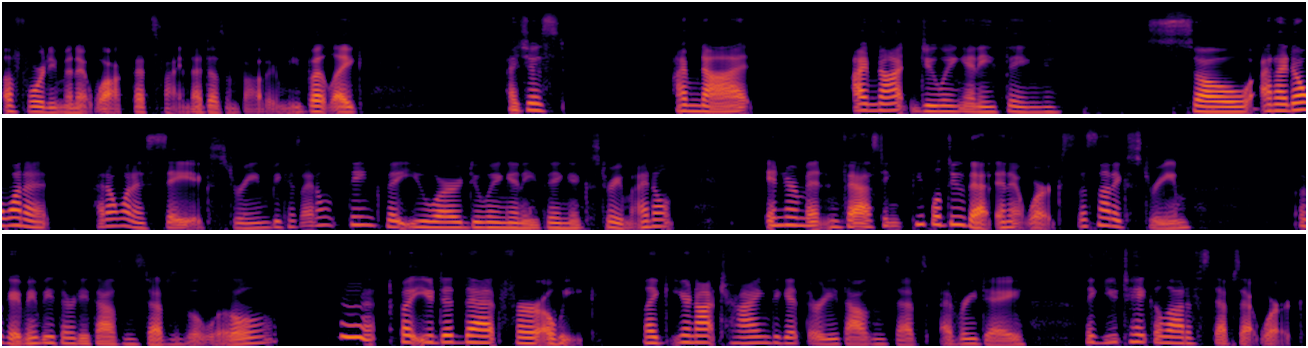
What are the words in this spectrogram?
a 40 minute walk. That's fine. That doesn't bother me. But like I just I'm not I'm not doing anything so and I don't want to I don't want to say extreme because I don't think that you are doing anything extreme. I don't intermittent fasting, people do that and it works. That's not extreme. Okay, maybe 30,000 steps is a little eh, but you did that for a week. Like you're not trying to get 30,000 steps every day. Like you take a lot of steps at work.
